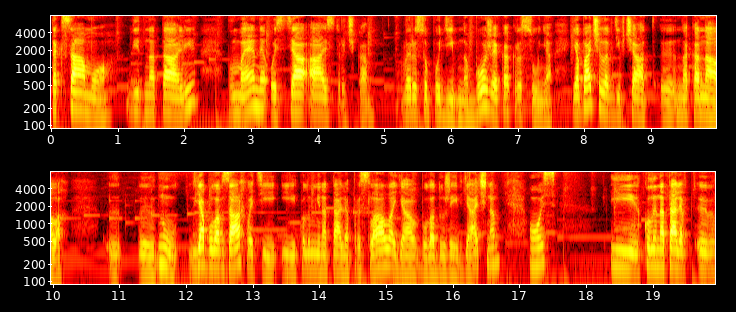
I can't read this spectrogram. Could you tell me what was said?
Так само від Наталі в мене ось ця айстрочка вересоподібна. Боже, яка красуня. Я бачила в дівчат е, на каналах. е, е, Ну, Я була в захваті, і коли мені Наталя прислала, я була дуже їй вдячна. Ось. І коли Наталя в, е,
